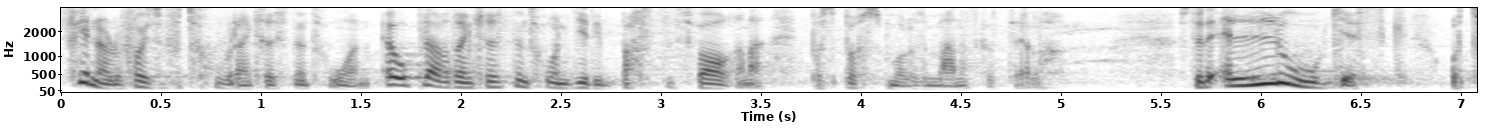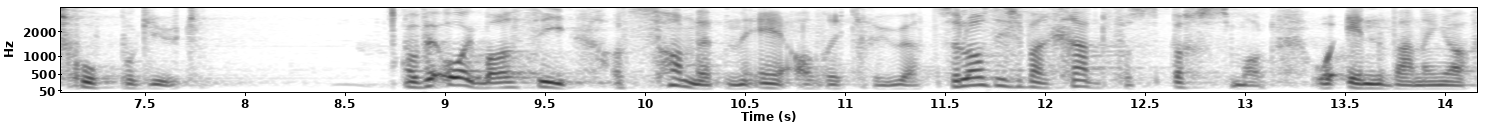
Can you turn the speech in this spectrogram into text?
finner du folk som får tro den kristne troen. Jeg opplever at den kristne troen gir de beste svarene på spørsmålet som mennesker stiller. Så det er logisk å tro på Gud. Og vil også bare si at Sannheten er aldri truet. Så La oss ikke være redd for spørsmål og innvendinger.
